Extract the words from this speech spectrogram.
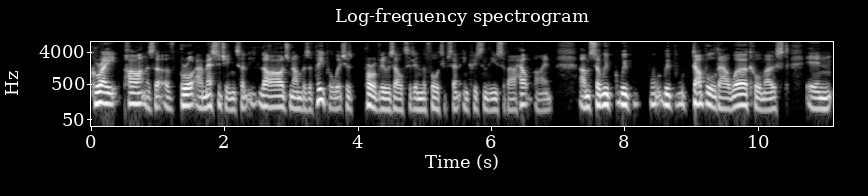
great partners that have brought our messaging to large numbers of people, which has probably resulted in the 40% increase in the use of our helpline. Um, so we've, we've, we've doubled our work almost in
